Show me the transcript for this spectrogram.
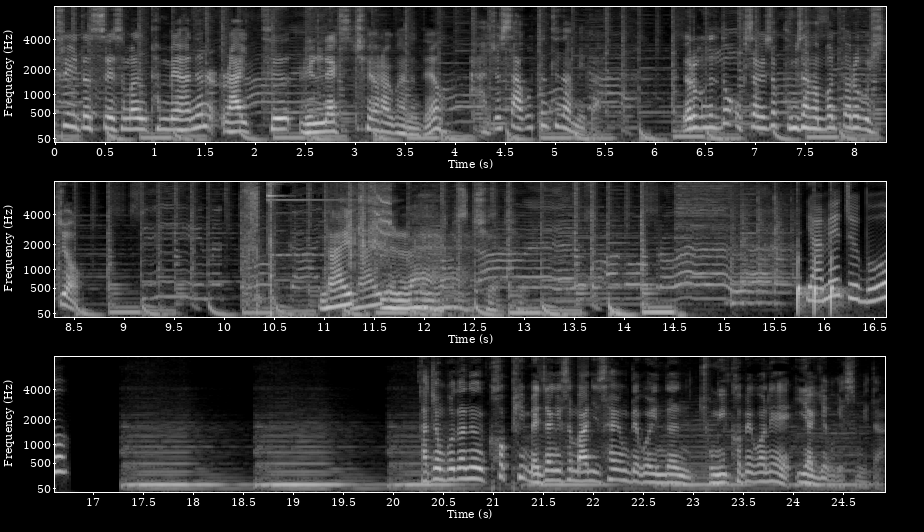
트레이더스에서만 판매하는 light relax chair라고 하는데요. 아주 싸고 튼튼합니다. 여러분들도 옥상에서 궁상 한번 떨어보시죠. 릴렉스 체어. 야매주부 가정보다는 커피 매장에서 많이 사용되고 있는 종이컵에 관해 이야기해 보겠습니다.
